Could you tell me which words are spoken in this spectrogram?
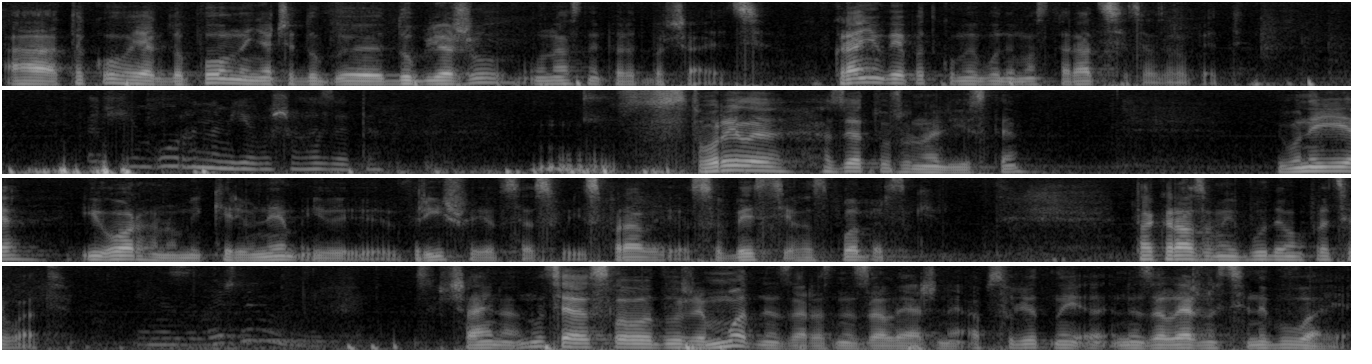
А такого, як доповнення чи дубляжу, у нас не передбачається. В крайньому випадку ми будемо старатися це зробити. Органом є ваша газета? Створили газету журналісти. І вони є і органом, і керівним, і вирішує все свої справи, і особисті, і господарські. Так разом і будемо працювати. І незалежним Звичайно. Ну, це слово дуже модне зараз незалежне. Абсолютної незалежності не буває.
